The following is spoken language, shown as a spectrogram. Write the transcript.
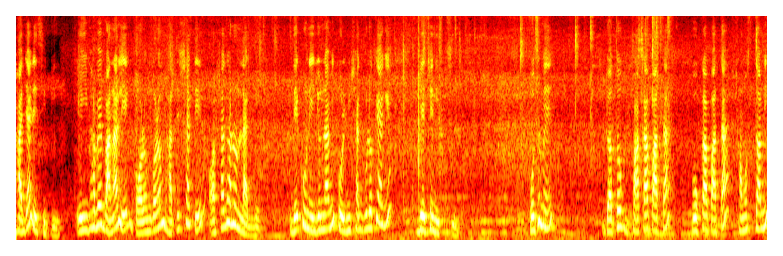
ভাজা রেসিপি এইভাবে বানালে গরম গরম ভাতের সাথে অসাধারণ লাগবে। দেখুন, এই জন্য আমি কলমি শাকগুলোকে আগে বেছে নিচ্ছি। প্রথমে যত পাকা পাতা, পোকা পাতা, সমস্ত আমি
